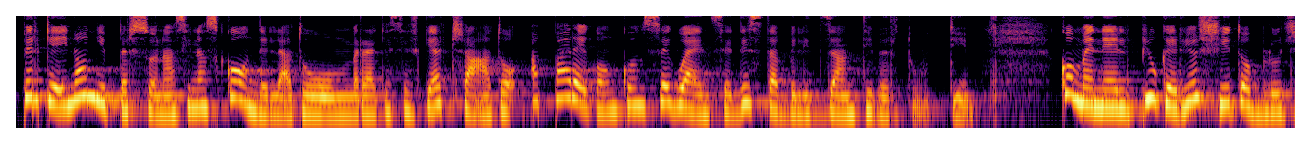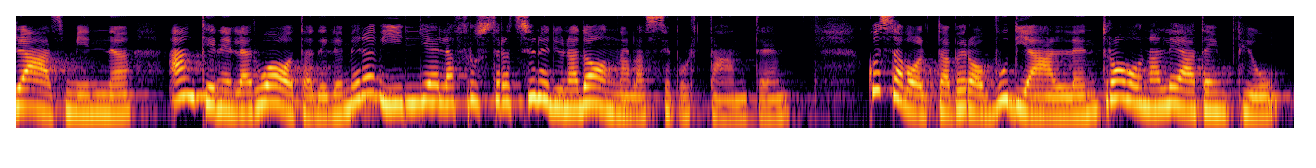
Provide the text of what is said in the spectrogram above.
perché in ogni persona si nasconde il lato ombra che se schiacciato appare con conseguenze destabilizzanti per tutti. Come nel più che riuscito Blue Jasmine, anche nella ruota delle meraviglie la frustrazione di una donna l'asse portante. Questa volta però Woody Allen trova un'alleata in più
